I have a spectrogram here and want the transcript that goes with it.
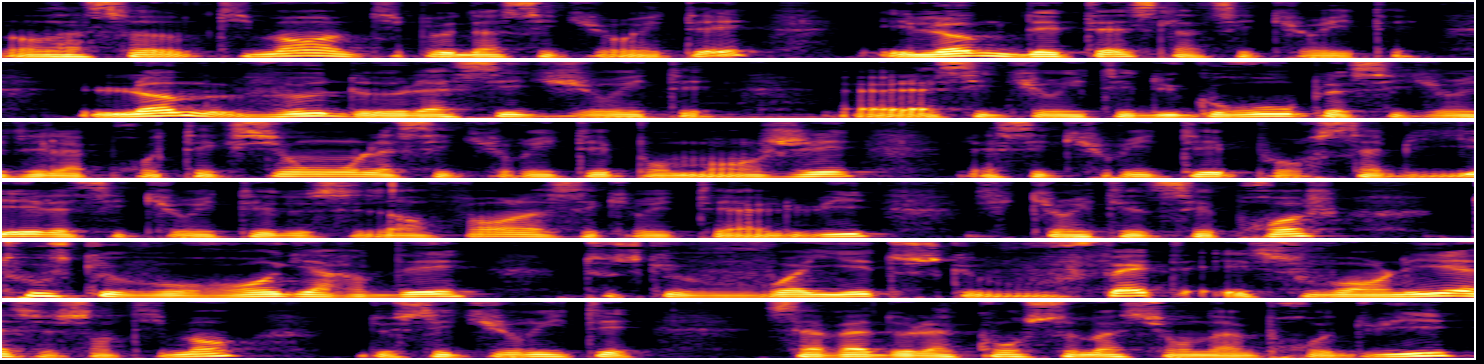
dans un sentiment un petit peu d'insécurité et l'homme déteste l'insécurité. L'homme veut de la sécurité. Euh, la sécurité du groupe, la sécurité de la protection, la sécurité pour manger, la sécurité pour s'habiller, la sécurité de ses enfants, la sécurité à lui, la sécurité de ses proches. Tout ce que vous regardez, tout ce que vous voyez, tout ce que vous faites est souvent lié à ce sentiment de sécurité. Ça va de la consommation d'un produit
